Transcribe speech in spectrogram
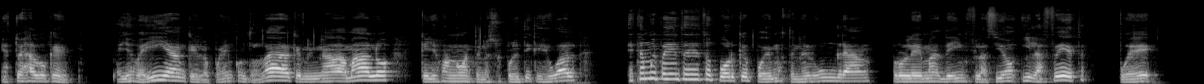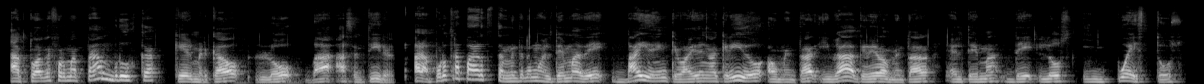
esto es algo que ellos veían, que lo pueden controlar, que no hay nada malo, que ellos van a mantener sus políticas igual. Están muy pendientes de esto porque podemos tener un gran problema de inflación y la Fed puede actuar de forma tan brusca que el mercado lo va a sentir. Ahora, por otra parte, también tenemos el tema de Biden, que Biden ha querido aumentar y va a querer aumentar el tema de los impuestos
